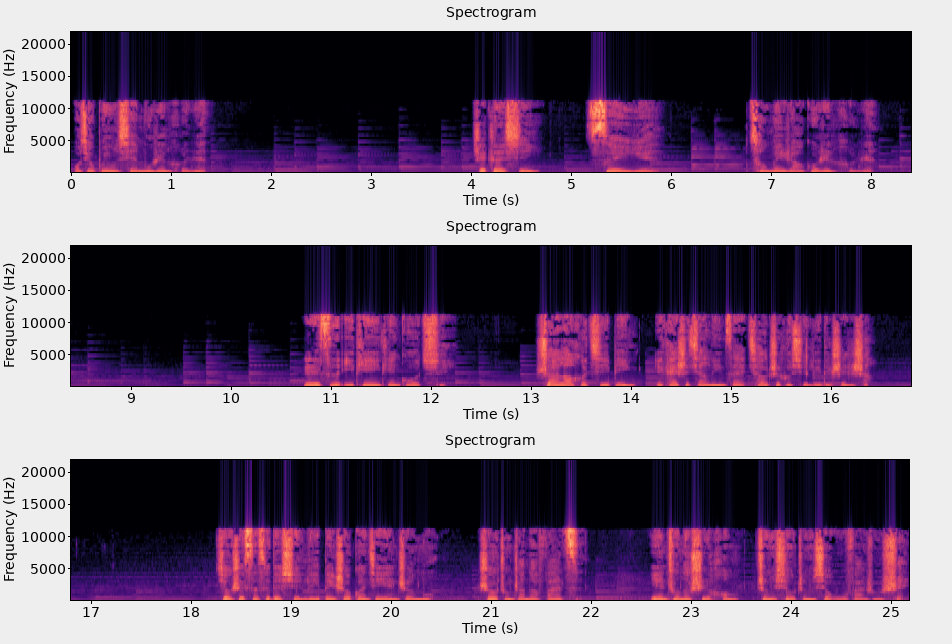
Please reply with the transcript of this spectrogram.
我就不用羡慕任何人。只可惜，岁月，从未饶过任何人。日子一天一天过去，衰老和疾病也开始降临在乔治和雪莉的身上。九十四岁的雪莉备受关节炎折磨。手肿胀到发紫，严重的时候整宿整宿无法入睡。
